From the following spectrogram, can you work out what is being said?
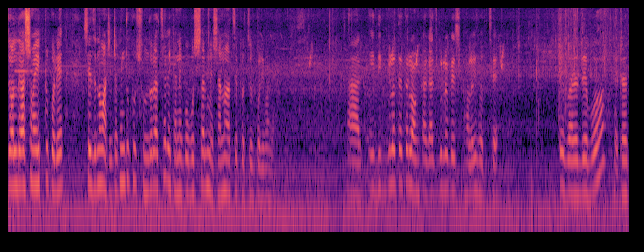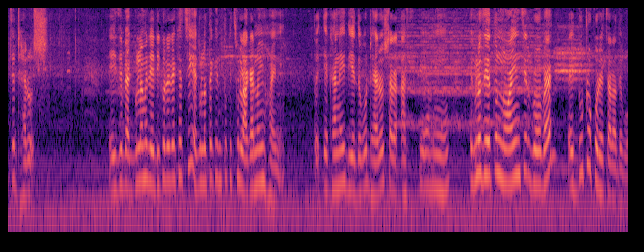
জল দেওয়ার সময় একটু করে সেই জন্য মাটিটা কিন্তু খুব সুন্দর আছে আর এখানে গোবর সার মেশানো আছে প্রচুর পরিমাণে। আর এই দিকগুলোতে তো লঙ্কা গাছগুলো বেশ ভালোই হচ্ছে। এবারে দেব, এটা হচ্ছে ঢ্যাঁড়স এই যে ব্যাগগুলো আমি রেডি করে রেখেছি, এগুলোতে কিন্তু কিছু লাগানোই হয়নি। তো এখানেই দিয়ে দেবো ঢ্যাঁড়স আর আজকে আমি, এগুলো যেহেতু নয় ইঞ্চের গ্রো ব্যাগ এই দুটো করে চারা দেবো।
